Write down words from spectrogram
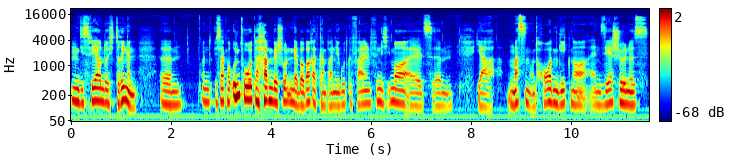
mh, hm, die Sphären durchdringen. Ähm, und ich sag mal, Untote haben wir schon in der Barbarat-Kampagne gut gefallen, finde ich immer als ähm, ja, Massen- und Hordengegner ein sehr schönes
